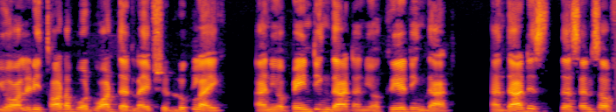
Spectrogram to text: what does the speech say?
you already thought about what that life should look like and you're painting that and you're creating that and that is the sense of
